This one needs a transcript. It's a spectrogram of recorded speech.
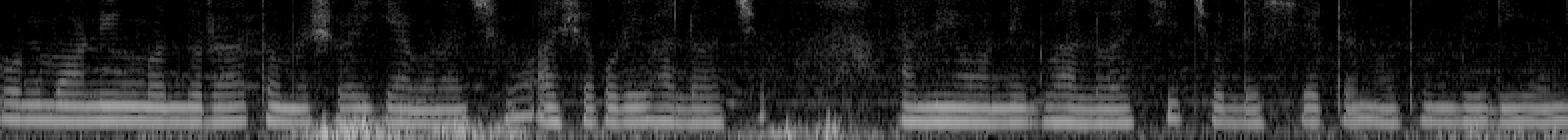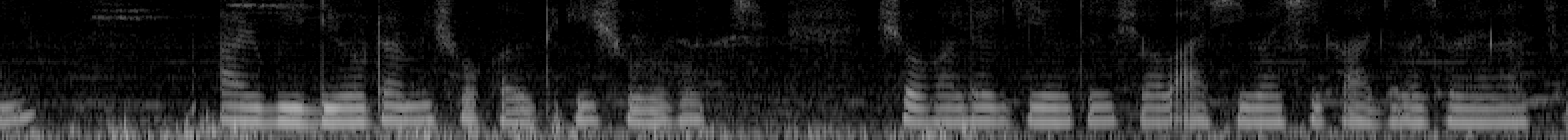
গুড মর্নিং বন্ধুরা। তোমরা সবাই কেমন আছো? আশা করি ভালো আছো। আমি অনেক ভালো আছি। চলে এসেছি একটা নতুন ভিডিও নিয়ে। আর ভিডিওটা আমি সকাল থেকেই শুরু করছি। সকালের যেহেতু সব আশিবাসি কাজ বাজ হয়ে গেছে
